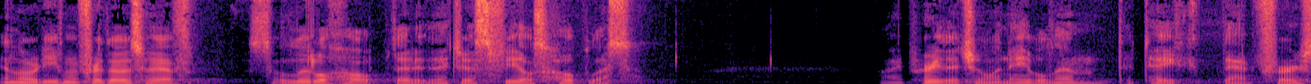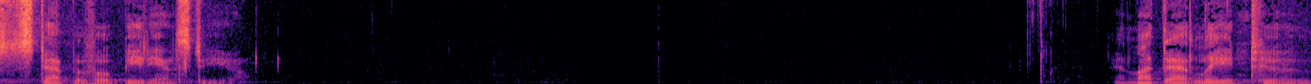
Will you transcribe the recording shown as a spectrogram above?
And Lord, even for those who have so little hope that it, just feels hopeless, I pray that you'll enable them to take that first step of obedience to you. And let that lead to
